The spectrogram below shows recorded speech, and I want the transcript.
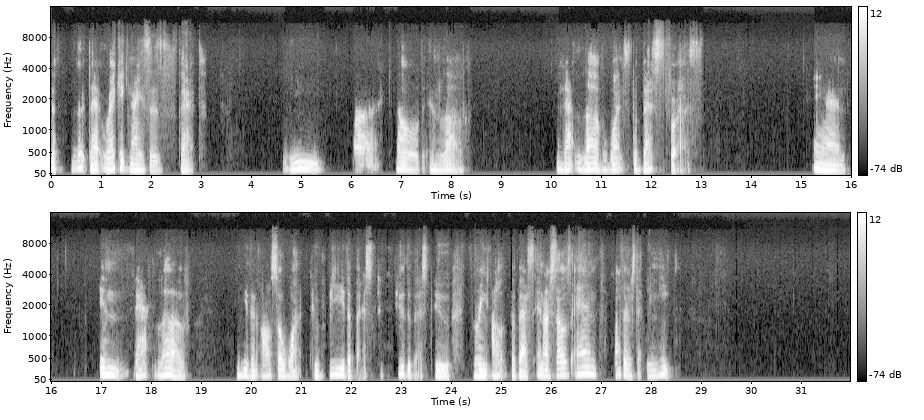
The that recognizes that we are held in love. And that love wants the best for us. And in that love, we then also want to be the best, to do the best, to bring out the best in ourselves and others that we meet.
